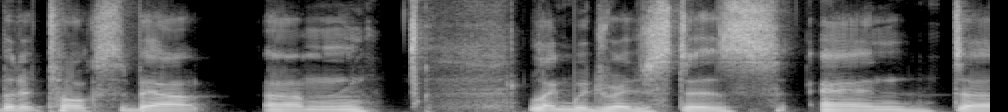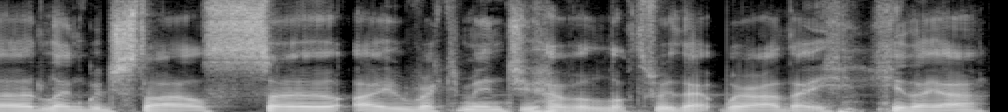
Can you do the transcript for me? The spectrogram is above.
but it talks about um, language registers and uh, language styles. So I recommend you have a look through that. Where are they? Here they are.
